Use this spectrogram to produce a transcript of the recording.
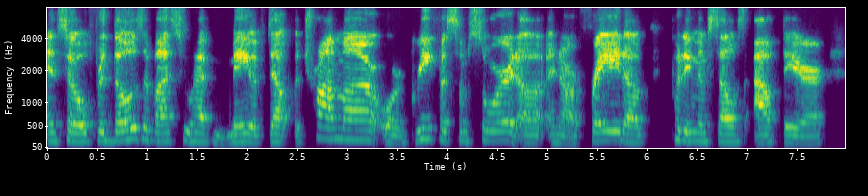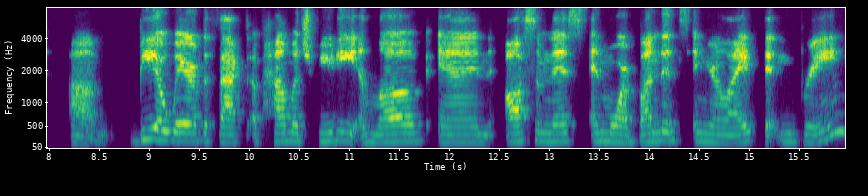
And so, for those of us who have may have dealt with trauma or grief of some sort uh, and are afraid of putting themselves out there, um, be aware of the fact of how much beauty and love and awesomeness and more abundance in your life that you bring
